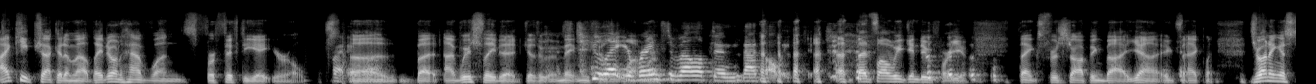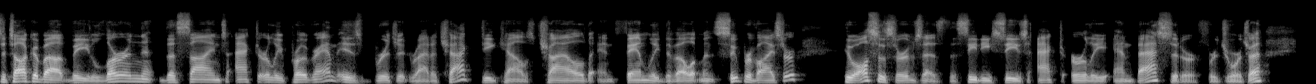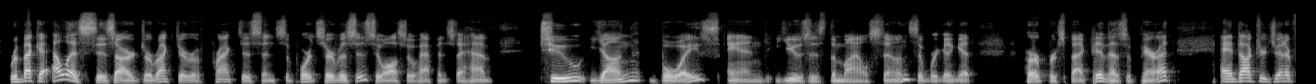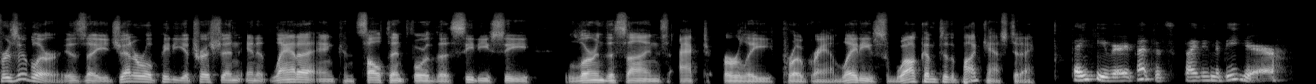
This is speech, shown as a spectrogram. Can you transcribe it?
I keep checking them out. They don't have ones for 58 year olds, right. uh, but I wish they did because it would make me too late. Your brain's more. developed, and that's all we can do. that's all we can do for you. Thanks for stopping by. Yeah, exactly. Joining us to talk about the Learn the Signs Act Early program is Bridget Radichak, Decal's Child and Family Development Supervisor who also serves as the CDC's Act Early ambassador for Georgia. Rebecca Ellis is our director of practice and support services, who also happens to have two young boys and uses the milestones. So we're going to get her perspective as a parent. And Dr. Jennifer Zubler is a general pediatrician in Atlanta and consultant for the CDC Learn the Signs Act Early program. Ladies, welcome to the podcast today. Thank you very much. It's exciting to be here.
